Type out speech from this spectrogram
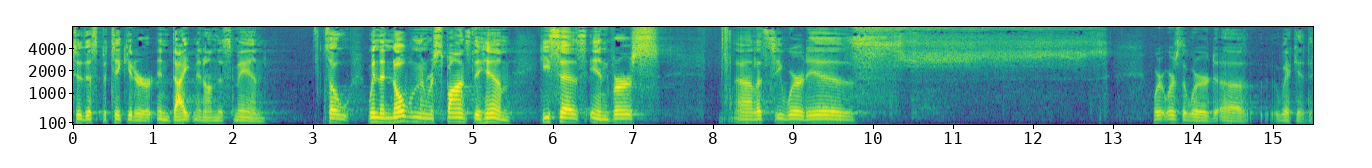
to this particular indictment on this man. So when the nobleman responds to him, he says in verse, uh, let's see where it is Where, where's the word uh, wicked?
